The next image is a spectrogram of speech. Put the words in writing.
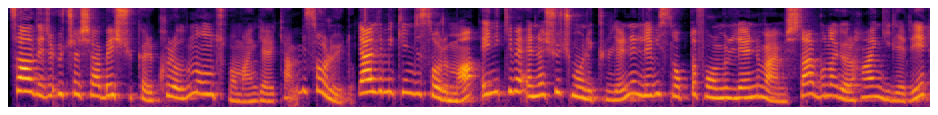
Sadece 3 aşağı 5 yukarı kuralını unutmaman gereken bir soruydu. Geldim ikinci soruma. N2 ve NH3 moleküllerinin Lewis nokta formüllerini vermişler. Buna göre hangileri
